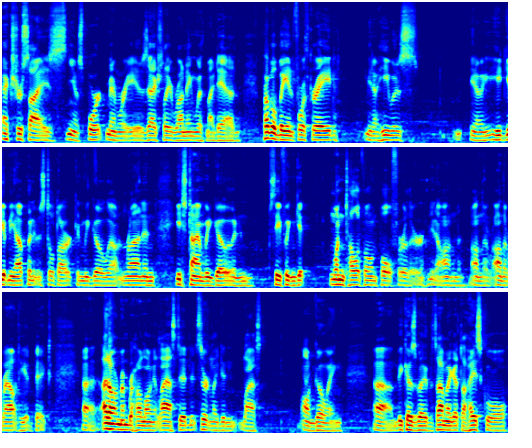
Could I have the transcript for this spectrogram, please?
exercise, you know, sport memory is actually running with my dad. Probably in fourth grade. You know, he was, you know, he'd get me up when it was still dark, and we'd go out and run. And each time we'd go and see if we can get one telephone pole further, you know, on the, on the on the route he had picked. Uh, I don't remember how long it lasted. It certainly didn't last ongoing, uh, because by the time I got to high school,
